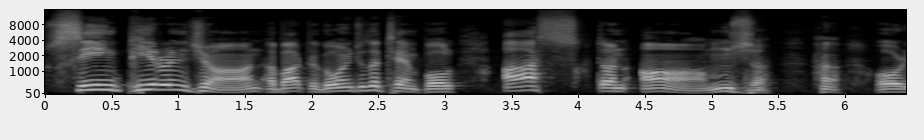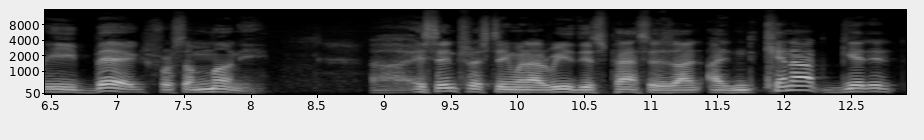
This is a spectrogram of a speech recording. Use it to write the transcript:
seeing Peter and John about to go into the temple, asked an alms or he begged for some money. Uh, it's interesting when I read this passage, I, I cannot get it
